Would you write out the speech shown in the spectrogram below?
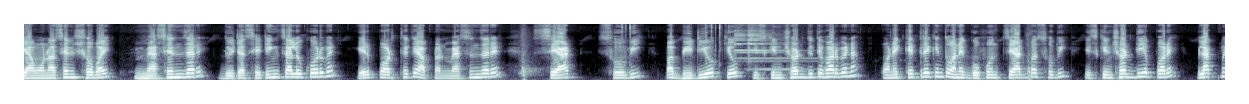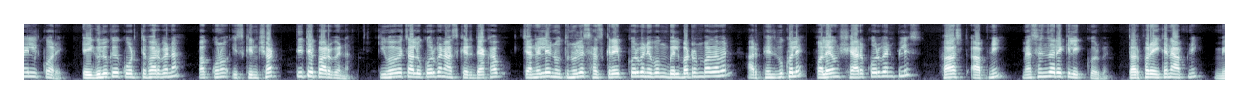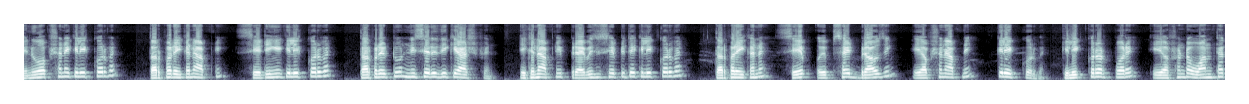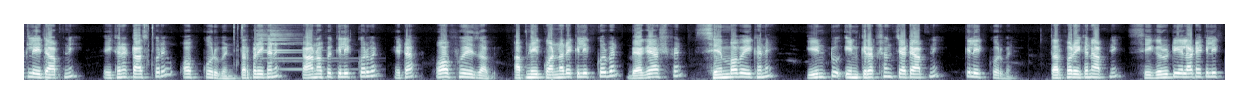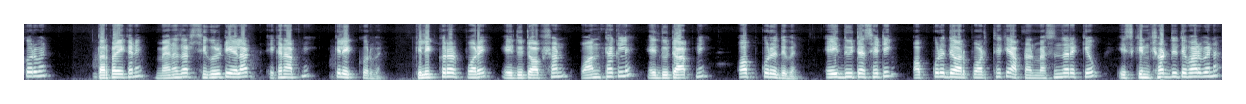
কেমন আছেন সবাই? মেসেঞ্জারে দুইটা সেটিং চালু করবেন। এরপর থেকে আপনার মেসেঞ্জারে চ্যাট ছবি বা ভিডিও কেউ স্ক্রিনশট দিতে পারবে না। অনেক ক্ষেত্রে কিন্তু অনেক গোপন চ্যাট বা ছবি স্ক্রিনশট দিয়ে পরে ব্ল্যাকমেইল করে। এইগুলোকে করতে পারবে না বা কোনো স্ক্রিনশট দিতে পারবে না। কীভাবে চালু করবেন আজকের দেখাবো। চ্যানেলে নতুন হলে সাবস্ক্রাইব করবেন এবং বেল বাটন বাজাবেন। আর ফেসবুক হলে ফলো এবং শেয়ার করবেন প্লিজ ফার্স্ট আপনি মেসেঞ্জারে ক্লিক করবেন। তারপরে এখানে আপনি মেনু অপশানে ক্লিক করবেন, তারপরে এখানে আপনি সেটিংয়ে ক্লিক করবেন, তারপরে একটু নিচের দিকে আসবেন। এখানে আপনি প্রাইভেসি সেফটিতে ক্লিক করবেন, তারপরে এখানে সেভ ওয়েবসাইট ব্রাউজিং এই অপশানে আপনি ক্লিক করবেন। ক্লিক করার পরে এই অপশানটা ওয়ান থাকলে এটা আপনি এখানে টাচ করে অফ করবেন। তারপরে এখানে টার্ন অফে ক্লিক করবেন, এটা অফ হয়ে যাবে। আপনি কর্নারে ক্লিক করবেন ব্যাগে আসবেন সেমভাবে এখানে ইন টু ইনক্রিপশন চ্যাটে আপনি ক্লিক করবেন। তারপর এখানে আপনি সিকিউরিটি অ্যালার্টে ক্লিক করবেন। তারপর এখানে ম্যানেজার সিকিউরিটি অ্যালার্ট এখানে আপনি ক্লিক করবেন। ক্লিক করার পরে এই দুটো অপশান ওয়ান থাকলে এই দুটো আপনি অফ করে দেবেন। এই দুইটা সেটিং অফ করে দেওয়ার পর থেকে আপনার মেসেঞ্জারে কেউ স্ক্রিনশট দিতে পারবে না।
